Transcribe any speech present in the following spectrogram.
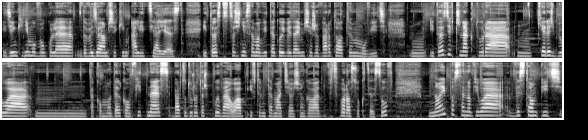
i dzięki niemu w ogóle dowiedziałam się, kim Alicja jest. I to jest coś niesamowitego i wydaje mi się, że warto o tym mówić. Mm, I to jest dziewczyna, która mm, kiedyś była mm, taką modelką fitness, bardzo dużo też pływała i w tym temacie osiągała sporo sukcesów. No i postanowiła wystąpić,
